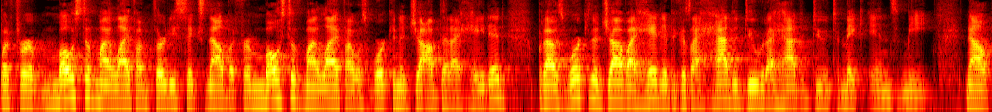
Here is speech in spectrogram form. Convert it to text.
but for most of my life, I'm 36 now, but for most of my life, I was working a job that I hated. But I was working a job I hated because I had to do what I had to do to make ends meet. Now,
